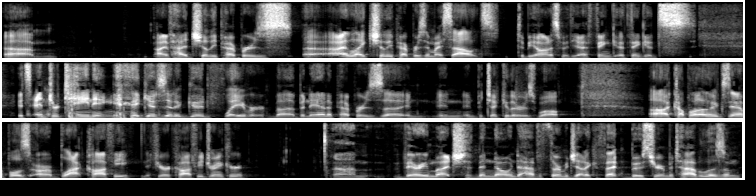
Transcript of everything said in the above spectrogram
Um, I've had chili peppers. Uh, I like chili peppers in my salads. To be honest with you, I think I think it's it's entertaining. it gives it a good flavor. Uh, banana peppers uh, in, in in particular as well. Uh, a couple other examples are black coffee. If you're a coffee drinker, um, very much have been known to have a thermogenic effect, boost your metabolism.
